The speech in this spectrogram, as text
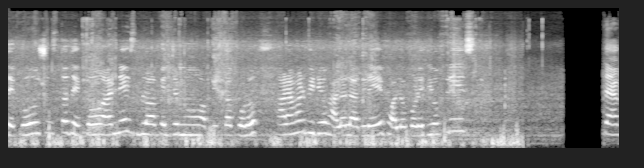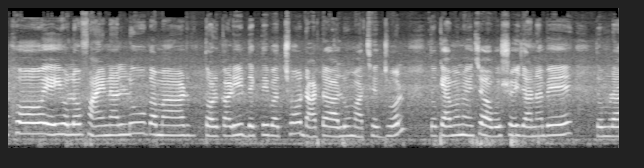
থেকো, সুস্থ থেকো, আর নেক্সট ব্লগের জন্য অপেক্ষা করো। আর আমার ভিডিও ভালো লাগলে ফলো করে দিও প্লিজ দেখো, এই হলো ফাইনাল লুক আমার তরকারির দেখতেই পাচ্ছ, ডাটা আলু, মাছের ঝোল। তো কেমন হয়েছে অবশ্যই জানাবে তোমরা।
